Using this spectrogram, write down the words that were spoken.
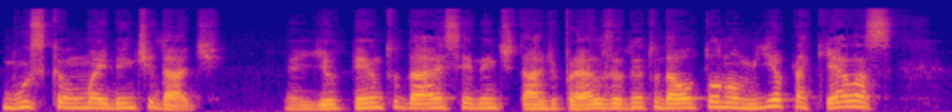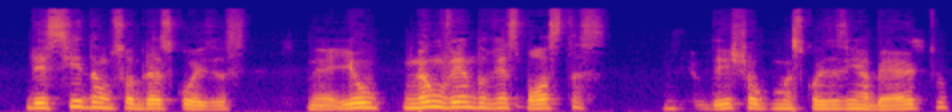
buscam uma identidade né? e eu tento dar essa identidade para elas, eu tento dar autonomia para que elas decidam sobre as coisas. Né? Eu não vendo respostas, eu deixo algumas coisas em aberto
